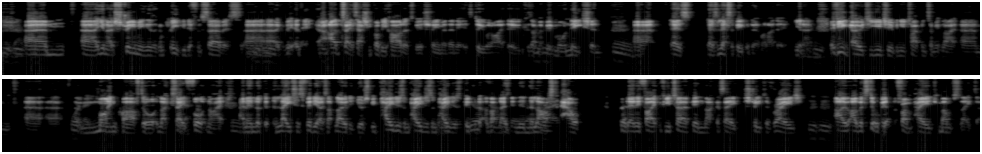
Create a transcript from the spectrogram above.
Mhm. Um, uh, you know, streaming is a completely different service. Uh, Mhm. uh, I'd say it's actually probably harder to be a streamer than it is do what I do because I'm a Mhm. bit more niche and Mhm. uh, there's there's lesser people doing what I do. You know, Mhm. if you go to YouTube and you type in something like um, uh, uh, Minecraft or like say Yeah. Fortnite, Mm. and then look at the latest videos uploaded. You'll just be pages and pages and pages of people Yeah, that have yeah, uploaded in the last hour. But then if I if you type in like I say Streets of Rage, Mhm. I, I would still be at the front page months later.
